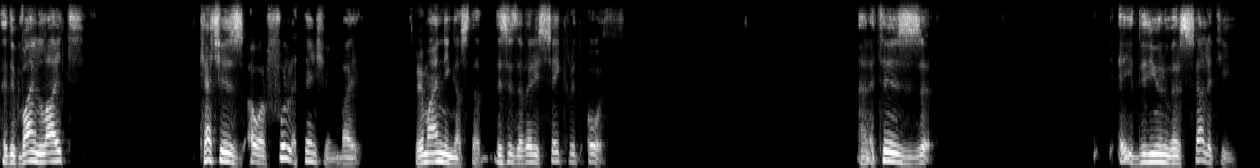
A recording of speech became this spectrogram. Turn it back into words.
The divine light catches our full attention by reminding us that this is a very sacred oath. And it is the universality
